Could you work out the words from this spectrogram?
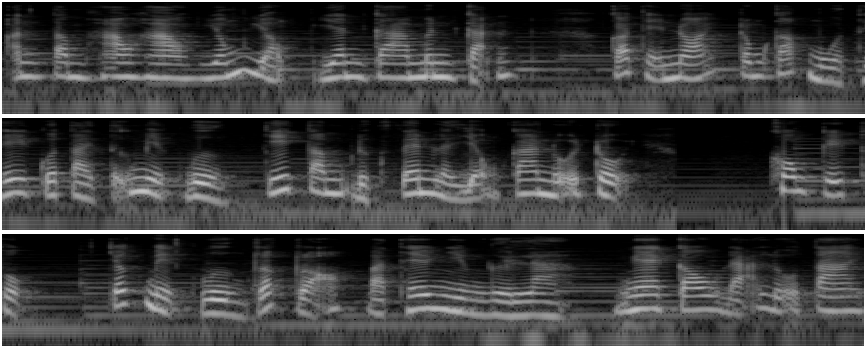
anh Tâm hao hao giống giọng danh ca Minh Cảnh. Có thể nói trong các mùa thi của tài tử miệt vườn, Chí Tâm được xem là giọng ca nổi trội. Không kỹ thuật, chất miệt vườn rất rõ và theo nhiều người là nghe câu đã lỗ tai.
